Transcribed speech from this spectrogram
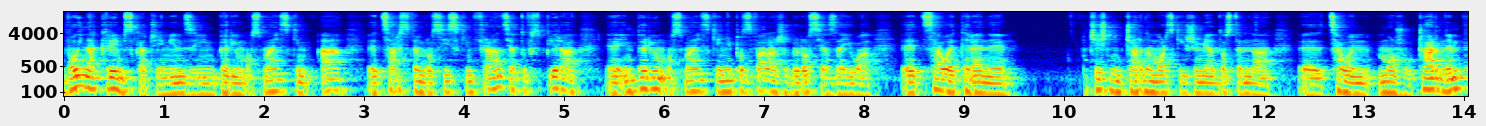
Wojna krymska, czyli między Imperium Osmańskim a e, Carstwem Rosyjskim. Francja tu wspiera e, Imperium Osmańskie, nie pozwala, żeby Rosja zajęła e, całe tereny cieśnin czarnomorskich, że miała dostęp na e, całym Morzu Czarnym.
